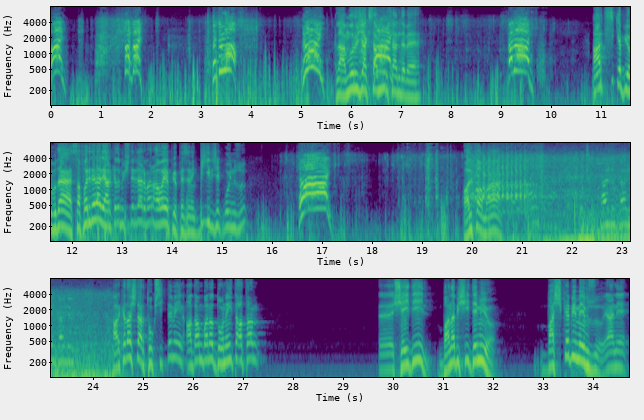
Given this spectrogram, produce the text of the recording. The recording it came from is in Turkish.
Hey! Stop it! Sen durma! Hey! Lan vuracaksan vur Ay! sen de be. On! Artistik yapıyor bu da. ha. Safarideler ya arkada müşteriler var. Hava yapıyor pezevenk. Bir girecek boynuzu. Hey! Alfa ama ha. Geldim, geldim, geldim. Arkadaşlar toksiklemeyin. Adam bana donate atan Ee, şey değil. Bana bir şey demiyor. Başka bir mevzu. Yani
